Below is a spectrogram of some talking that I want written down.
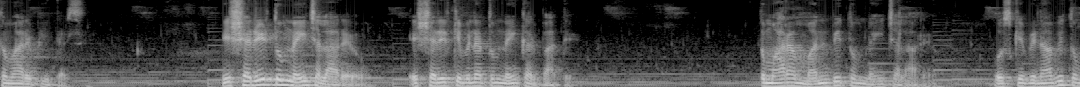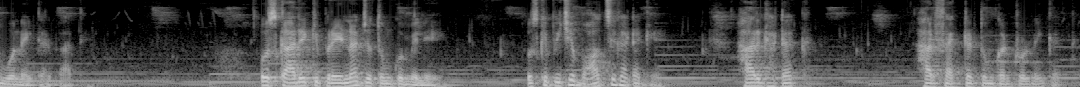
तुम्हारे भीतर से। ये शरीर तुम नहीं चला रहे हो। इस शरीर के बिना तुम नहीं कर पाते। तुम्हारा मन भी तुम नहीं चला रहे हो। उसके बिना भी तुम वो नहीं कर पाते। उस कार्य की प्रेरणा जो तुमको मिले, उसके पीछे बहुत से घटक है। हर घटक, हर फैक्टर तुम कंट्रोल नहीं करते।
